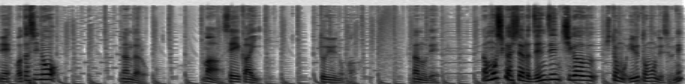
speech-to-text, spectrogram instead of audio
ね私のなんだろうまあ正解というのかなのでもしかしたら全然違う人もいると思うんですよね。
